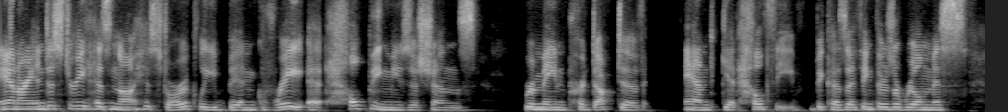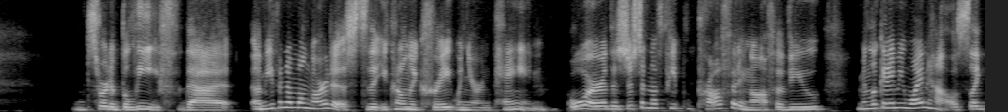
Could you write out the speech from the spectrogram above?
and our industry has not historically been great at helping musicians remain productive and get healthy because I think there's a real mis sort of belief that um, even among artists that you can only create when you're in pain or there's just enough people profiting off of you. I mean look at amy winehouse like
